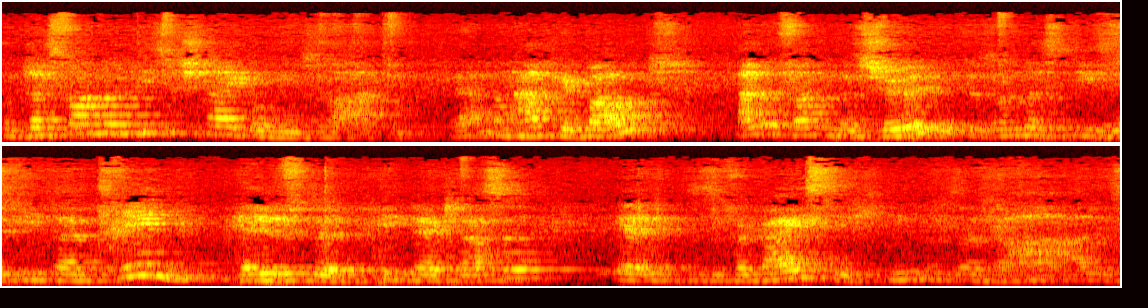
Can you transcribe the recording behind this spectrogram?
Und das waren dann diese Steigerungsraten. Ja, man hat gebaut, alle fanden es schön, besonders diese Intern-Tränen-Hälfte in der Klasse, äh, diese Vergeistigten und sagen, ja, alles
